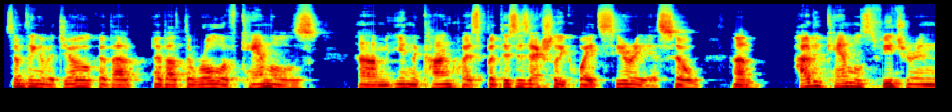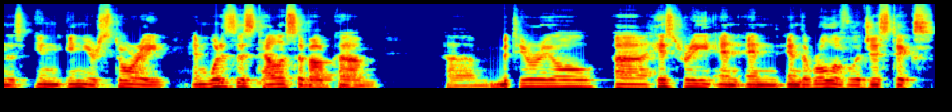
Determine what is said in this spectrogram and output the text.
something of a joke about about the role of camels um, in the conquest, but this is actually quite serious. So um, how do camels feature in this in in your story and what does this tell us about um, um, material uh, history and and and the role of logistics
